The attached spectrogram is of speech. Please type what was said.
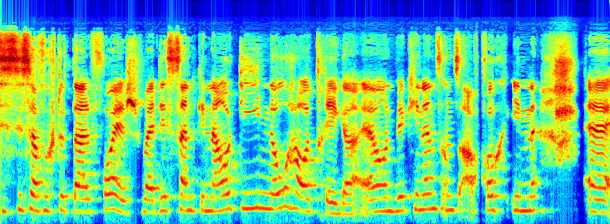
Das ist einfach total falsch, weil das sind genau die Know-how-Träger. Ja, und wir können es uns einfach in, äh,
